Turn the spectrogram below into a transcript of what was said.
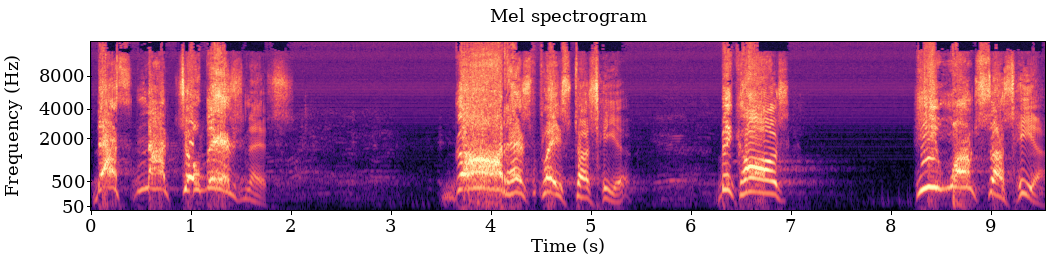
That's not your business. God has placed us here because he wants us here.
